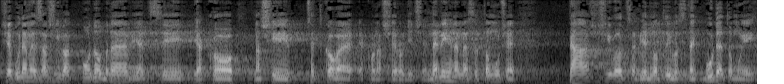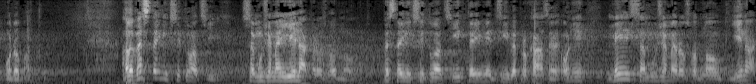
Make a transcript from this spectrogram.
že budeme zažívat podobné věci jako naši předkové, jako naši rodiče. Nevyhneme se tomu, že náš život se v jednotlivostech bude tomu jejich podobat. Ale ve stejných situacích se můžeme jinak rozhodnout. Ve stejných situacích, kterými dříve procházeli oni, my se můžeme rozhodnout jinak.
